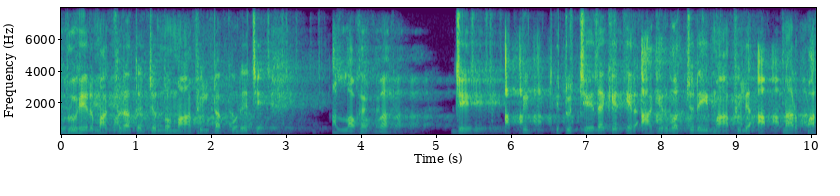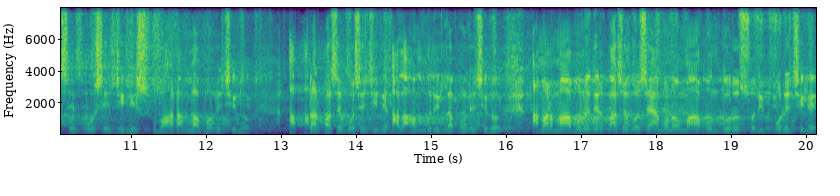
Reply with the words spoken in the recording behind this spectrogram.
রুহের মাগফিরাতের জন্য মাহফিলটা করেছে। আল্লাহ একবার। যে আপনি একটু চেয়ে দেখেন, এর আগের বছর এই মাহফিলে আপনার পাশে বসে যিনি সুবাহান আল্লাহ বলেছিল আপনার পাশে বসে যিনি আলহামদুলিল্লাহ বলেছিল, আমার মা বোনেদের পাশে বসে এমনও মা বোন দরজ শরীফ পড়েছিলেন,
